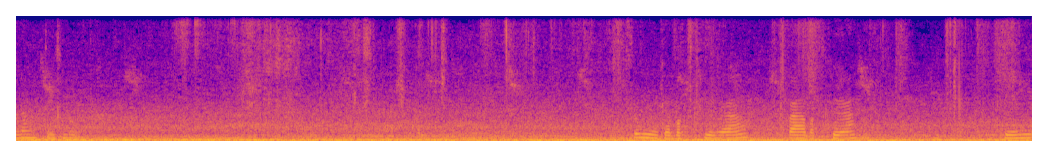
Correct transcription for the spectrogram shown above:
ำลังติดลูกซึ่มกับบักเขือปลาบักเขือเขือไง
